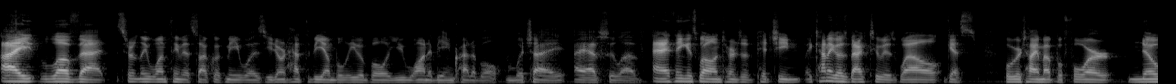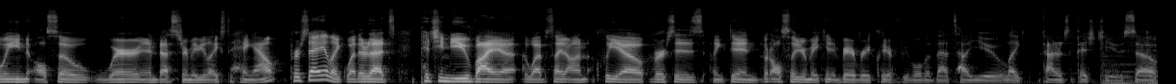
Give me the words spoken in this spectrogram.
I love that. Certainly, one thing that stuck with me was you don't have to be unbelievable; you want to be incredible, which I I absolutely love. And I think as well in terms of pitching, it kind of goes back to as well. I guess what we were talking about before, knowing also where an investor maybe likes to hang out per se, like whether that's pitching to you via a website on Cleo versus LinkedIn, but also you're making it very very clear for people that that's how you like founders to pitch to you. So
